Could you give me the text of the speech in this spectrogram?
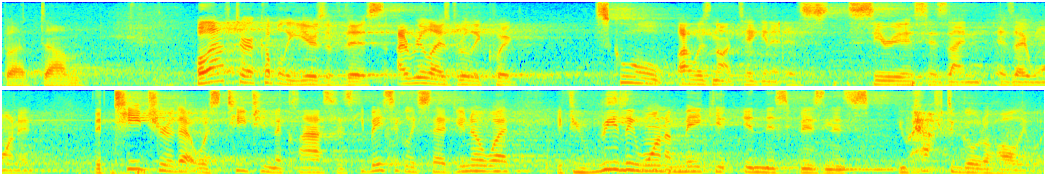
But, um, well, after a couple of years of this, I realized really quick school, I was not taking it as serious as I, as I wanted. the teacher that was teaching the classes, he basically said, you know what? If you really want to make it in this business, you have to go to Hollywood.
